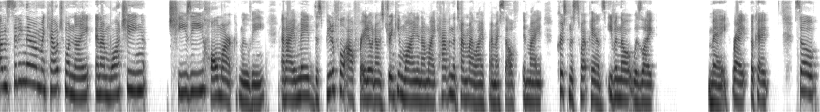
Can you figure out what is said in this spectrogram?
I'm sitting there on my couch one night and I'm watching cheesy Hallmark movie and I made this beautiful Alfredo and I was drinking wine and I'm like having the time of my life by myself in my Christmas sweatpants, even though it was like May, right? Okay. So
